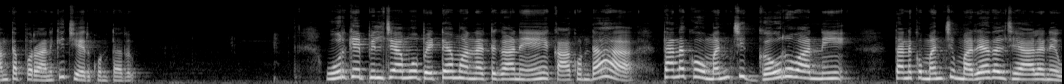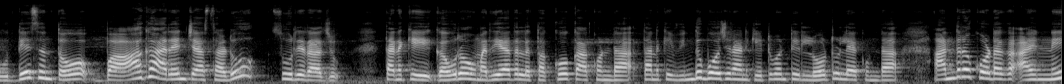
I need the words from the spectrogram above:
అంతఃపురానికి చేరుకుంటారు. ఊరికే పిలిచాము పెట్టాము అన్నట్టుగానే కాకుండా తనకు మంచి గౌరవాన్ని తనకు మంచి మర్యాదలు చేయాలనే ఉద్దేశంతో బాగా అరేంజ్ చేస్తాడు సూర్యరాజు. తనకి గౌరవ మర్యాదలు తక్కువ కాకుండా తనకి విందు భోజనానికి ఎటువంటి లోటు లేకుండా అందరూ కూడా ఆయన్ని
